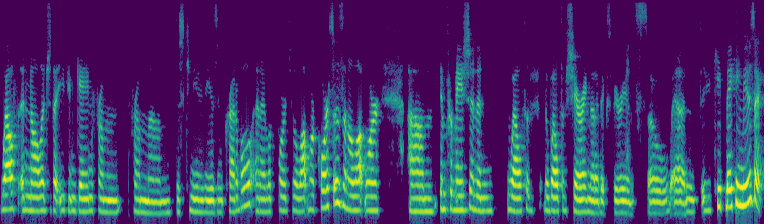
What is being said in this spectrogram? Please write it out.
wealth and knowledge that you can gain from from um, this community is incredible. And i look forward to a lot more courses and a lot more um, information and wealth of the wealth of sharing that i've experienced. So and keep making music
